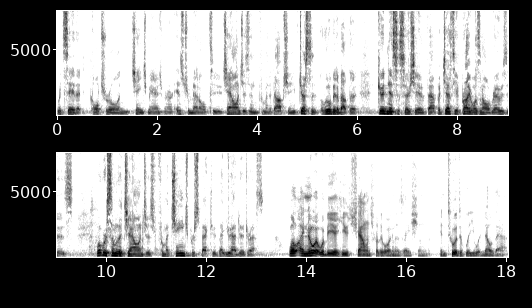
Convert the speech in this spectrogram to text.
would say that cultural and change management are instrumental to challenges and from an adoption. You've just a, a little bit about the goodness associated with that, but Jesse, it probably wasn't all roses. What were some of the challenges from a change perspective that you had to address? Well, I knew it would be a huge challenge for the organization. Intuitively, you would know that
